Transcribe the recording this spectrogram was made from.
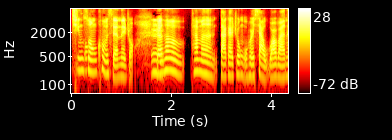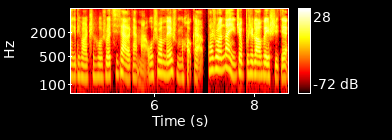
轻松空闲那种。然后嗯他们他们大概中午或者下午玩完那个地方之后，说接下来干嘛？我说没什么好干。他说那你这不是浪费时间？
